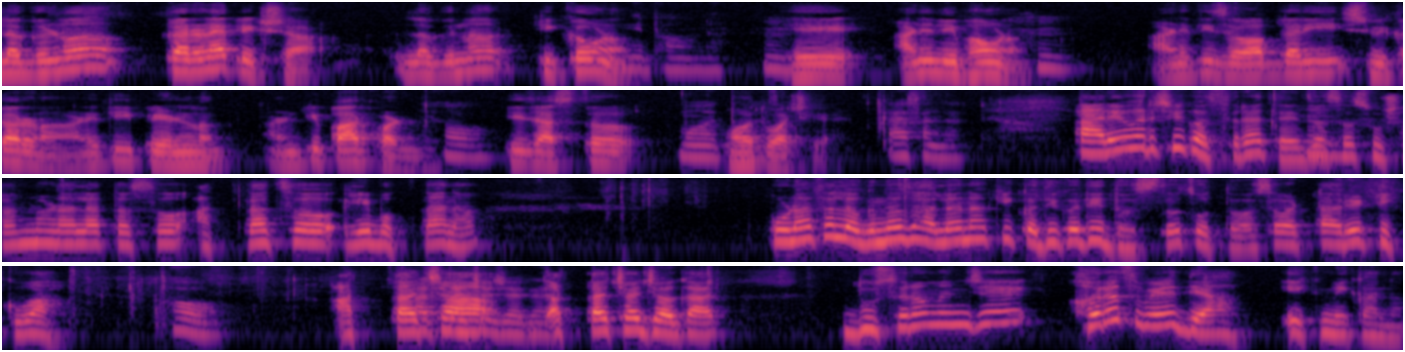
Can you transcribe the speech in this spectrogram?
लग्न करण्यापेक्षा लग्न टिकवणं हे आणि निभावणं. आणि ती जबाबदारी स्वीकारणं आणि ती पेलणं आणि ती पार पाडणं हो. ही जास्त महत्वाचं. आहे. काय सांगाल? तारेवरची कसरत आहे जसं सुशांत म्हणाला तसं आत्ताच हे बघताना कोणाचं लग्न झालं ना की कधी कधी धस्तच होतं. असं वाटतं अरे टिकवा. हो. आत्ताच्या आत्ताच्या जगात. दुसरं म्हणजे खरंच वेळ द्या एकमेकांना.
